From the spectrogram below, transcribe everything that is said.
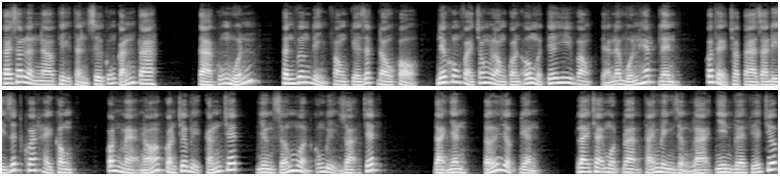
tại sao lần nào thị thần sư cũng cắn ta? Ta cũng muốn, thần vương đỉnh phong kia rất đau khổ, nếu không phải trong lòng còn ôm một tia hy vọng thì anh đã muốn hét lên, có thể cho ta ra đi dứt khoát hay không? Con mẹ nó còn chưa bị cắn chết, nhưng sớm muộn cũng bị dọa chết. Đại nhân, tới dược điền. Lại chạy một đoạn, Thái Minh dừng lại, nhìn về phía trước,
